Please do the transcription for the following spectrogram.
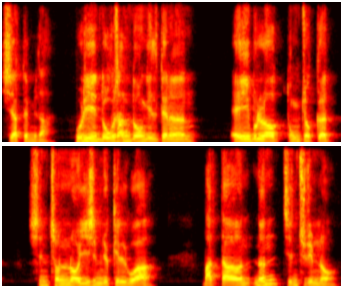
시작됩니다. 우리 노구산동 일대는 A블록 동쪽 끝 신촌로 26길과 맞닿는 진출입로,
